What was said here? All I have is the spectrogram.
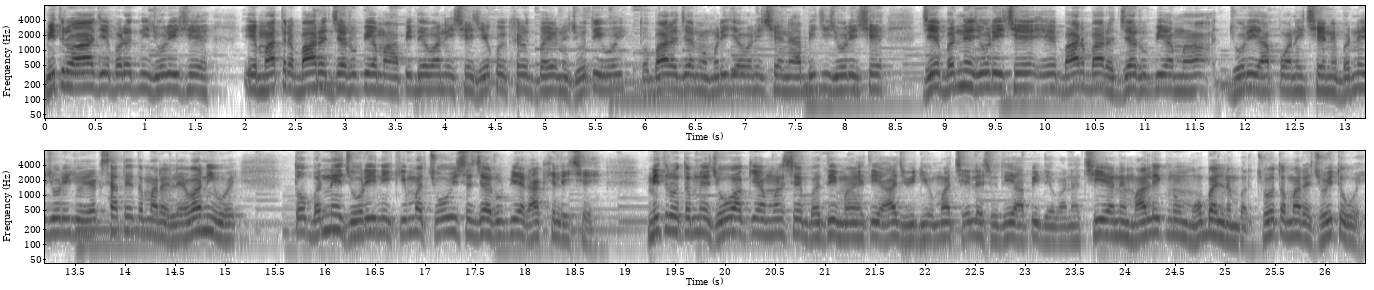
મિત્રો, આ જે બળદની જોડી છે એ માત્ર બાર હજાર રૂપિયામાં આપી દેવાની છે. જે કોઈ ખેડૂત ભાઈઓને જોતી હોય તો બાર હજારમાં મળી જવાની છે અને આ બીજી જોડી છે. જે બંને જોડી છે એ બાર બાર હજાર રૂપિયામાં જોડી આપવાની છે અને બંને જોડી જો એકસાથે તમારે લેવાની હોય તો બંને જોડીની કિંમત ચોવીસ હજાર રૂપિયા રાખેલી છે. મિત્રો, તમને જોવા ક્યાં મળશે બધી માહિતી આ જ વિડીયોમાં છેલ્લે સુધી આપી દેવાના છીએ અને માલિકનો મોબાઈલ નંબર જો તમારે જોઈતો હોય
